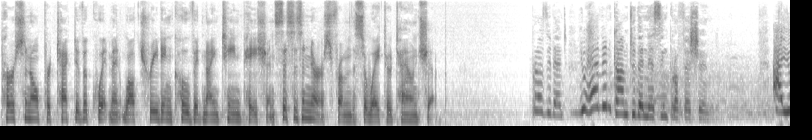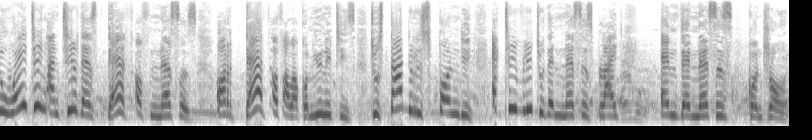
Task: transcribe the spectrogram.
personal protective equipment while treating COVID-19 patients. This is a nurse from the Soweto Township. President, you haven't come to the nursing profession. Are you waiting until there's death of nurses or death of our communities to start responding actively to the nurses' plight and the nurses' control?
